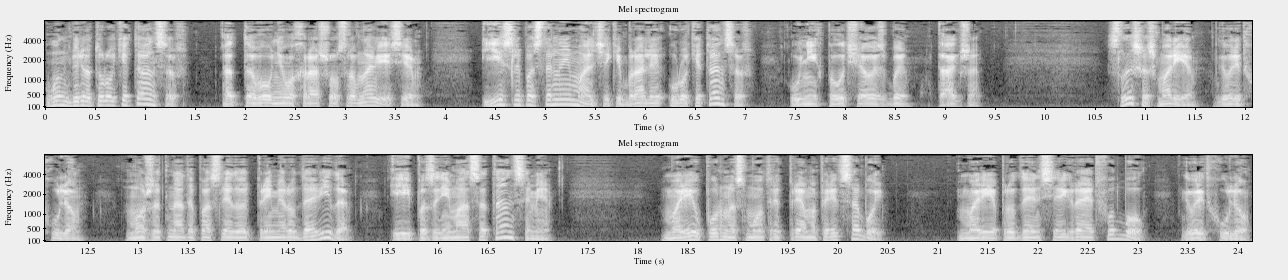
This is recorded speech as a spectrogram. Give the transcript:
Он берет уроки танцев, оттого у него хорошо с равновесием. Если бы остальные мальчики брали уроки танцев, у них получалось бы так же». «Слышишь, Мария», — говорит Хулио, — «может, надо последовать примеру Давида и позаниматься танцами?» Мария упорно смотрит прямо перед собой. «Мария Пруденсия играет в футбол», — говорит Хулио.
